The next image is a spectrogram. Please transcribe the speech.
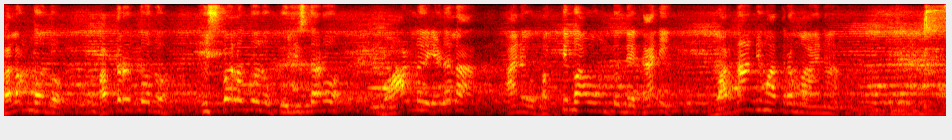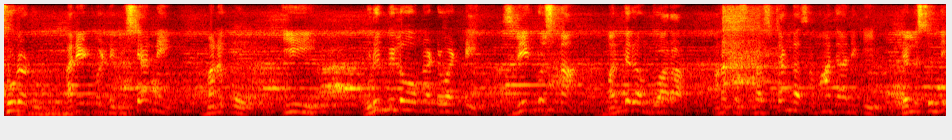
ఫలంతోనో పత్రంతోనో పుష్పాలతోనో పూజిస్తారో వాళ్ళ ఎడల ఆయన భక్తి భావం ఉంటుందే కానీ వర్ణాన్ని మాత్రం ఆయన చూడడు అనేటువంటి విషయాన్ని మనకు ఈ ఉడిపిలో ఉన్నటువంటి శ్రీకృష్ణ మందిరం ద్వారా మనకు స్పష్టంగా సమాజానికి తెలుస్తుంది.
